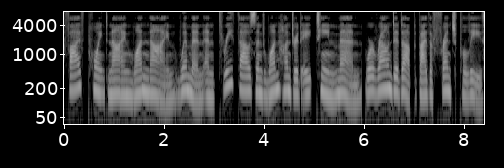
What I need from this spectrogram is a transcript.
5.919 women and 3,118 men were rounded up by the French police.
